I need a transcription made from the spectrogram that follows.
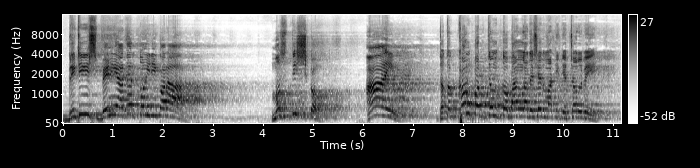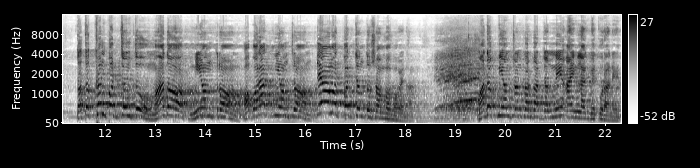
ব্রিটিশ বেনিয়াদের তৈরি করা মস্তিষ্ক, আইন যতক্ষণ পর্যন্ত বাংলাদেশের মাটিতে চলবে ততক্ষণ পর্যন্ত মাদক নিয়ন্ত্রণ, অপরাধ নিয়ন্ত্রণ কেয়ামত পর্যন্ত সম্ভব হবে না। মাদক নিয়ন্ত্রণ করবার জন্য আইন লাগবে কোরআনের।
